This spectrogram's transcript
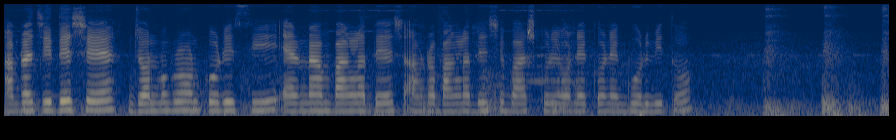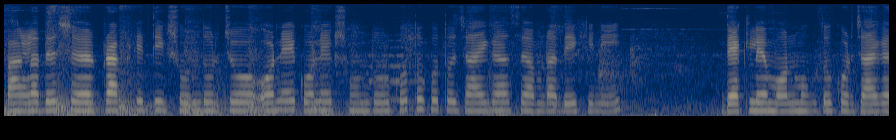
আমরা যে দেশে জন্মগ্রহণ করেছি, এর নাম বাংলাদেশ। আমরা বাংলাদেশে বাস করে অনেক অনেক গর্বিত। বাংলাদেশের প্রাকৃতিক সৌন্দর্য অনেক অনেক সুন্দর। কত কত জায়গা আছে আমরা দেখিনি। দেখলে মনমুগ্ধকর জায়গা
